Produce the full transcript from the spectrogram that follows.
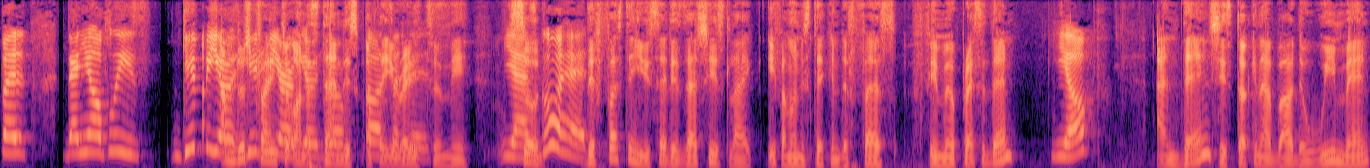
But Danielle, please give me your. I'm just trying your, to understand your this after you read it to me. Yes, so go ahead. The first thing you said is that she's like, if I'm not mistaken, the first female president. Yup. And then she's talking about the women,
